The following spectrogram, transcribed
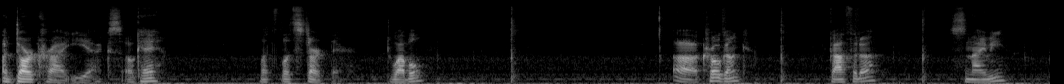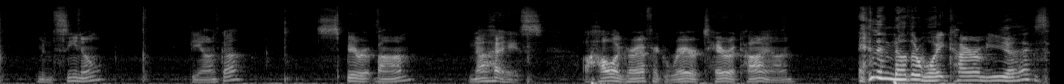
a Darkrai EX, okay? Let's let's start there. Dwebble, uh, Croagunk, Gothita, Snivy, Minccino, Bianca, Spirit Bomb, nice, a holographic rare Terrakion, and another White Kyurem EX.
